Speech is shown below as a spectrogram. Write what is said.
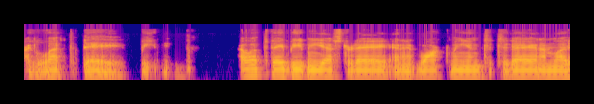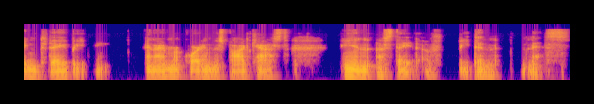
I let the day beat me. I let the day beat me yesterday and it walked me into today, and I'm letting today beat me. And I'm recording this podcast in a state of beatenness.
